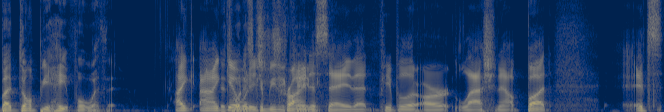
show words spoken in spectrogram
but don't be hateful with it. I, I get what what, he's he's trying to say that people are lashing out, but it's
